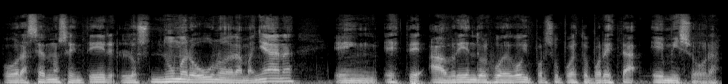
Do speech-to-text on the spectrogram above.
por hacernos sentir los número uno de la mañana en este abriendo el juego y por supuesto por esta emisora.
